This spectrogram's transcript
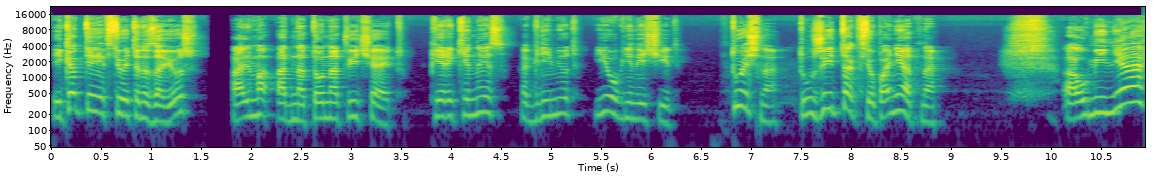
И как ты все это назовешь? Альма однотонно отвечает. Пирокинез, огнемет и огненный щит. Точно, тут уже и так все понятно. А у меня,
